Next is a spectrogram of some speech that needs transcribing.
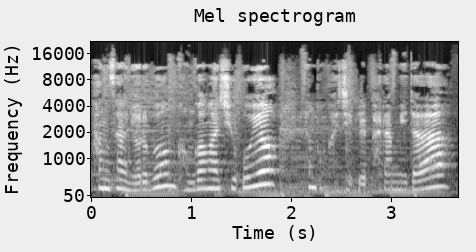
항상 여러분 건강하시고요. 행복하시길 바랍니다.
